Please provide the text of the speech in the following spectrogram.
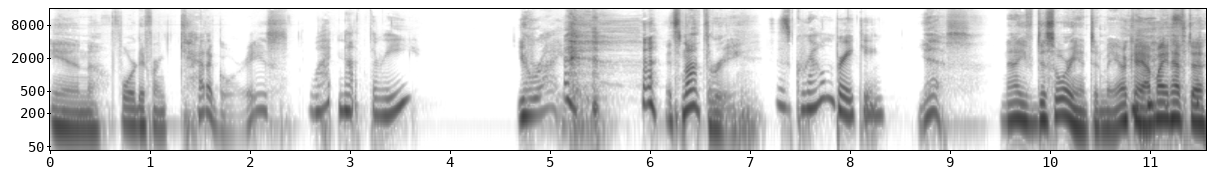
in four different categories. What? Not three? You're right. it's not three. This is groundbreaking. Yes. Now you've disoriented me. Okay, I might have to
